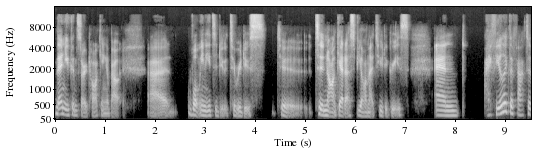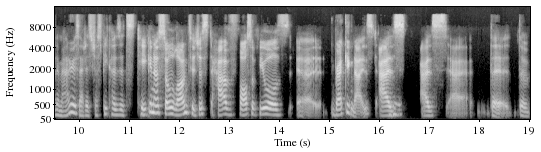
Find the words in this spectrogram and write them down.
then you can start talking about uh, what we need to do to reduce to to not get us beyond that two degrees. And I feel like the fact of the matter is that it's just because it's taken us so long to just have fossil fuels uh, recognized as mm-hmm. as uh, the the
